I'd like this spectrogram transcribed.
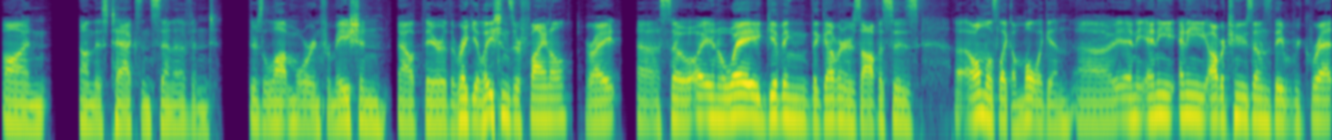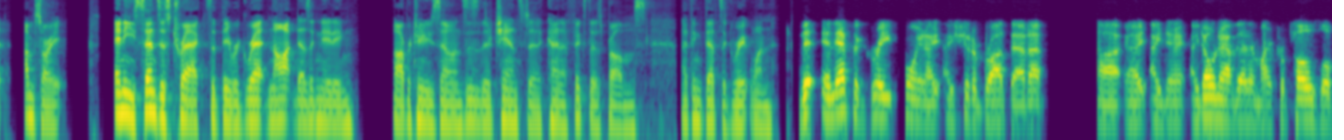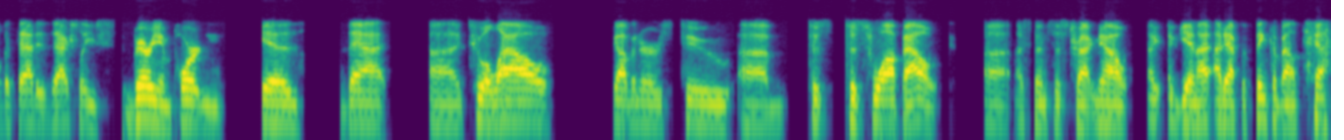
on on this tax incentive and there's a lot more information out there. The regulations are final, right? Uh, so uh, in a way, giving the governor's offices uh, almost like a mulligan. Uh, any any any opportunity zones they regret. I'm sorry, any census tracts that they regret not designating opportunity zones. This is their chance to kind of fix those problems. I think that's a great one. And that's a great point. I, I should have brought that up. Uh, I, I, I don't have that in my proposal, but that is actually very important. Is that uh, to allow governors to um, to to swap out uh, a census tract. Now, I, again, I, would have to think about that.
